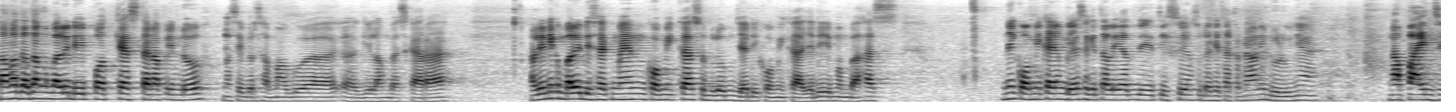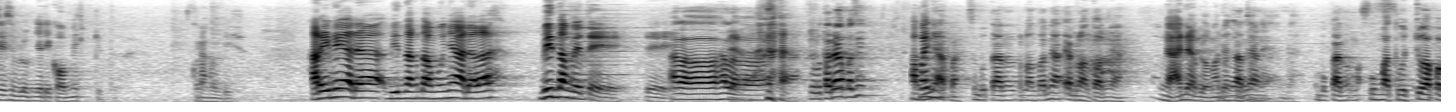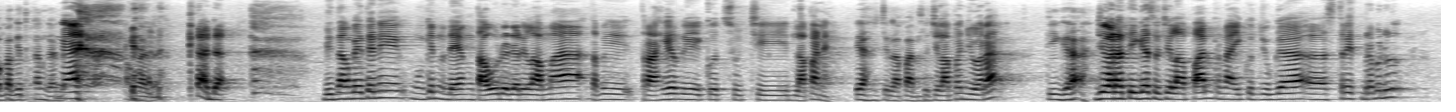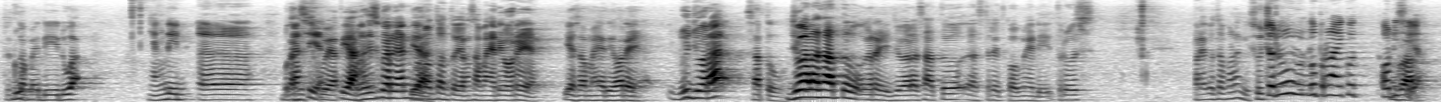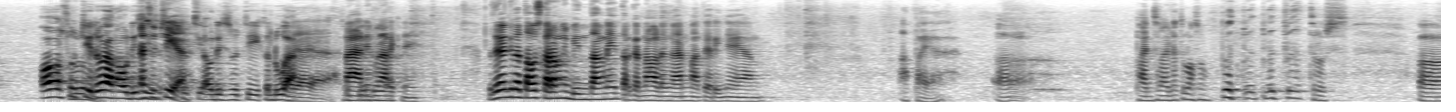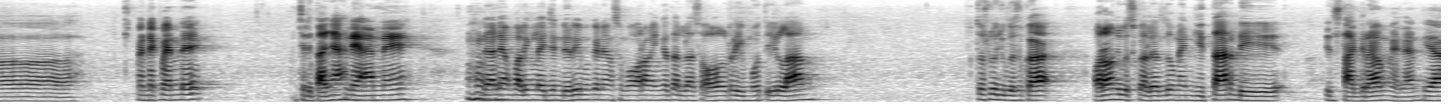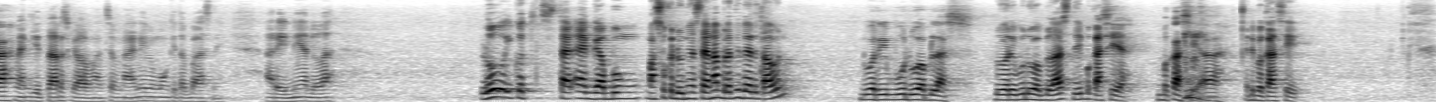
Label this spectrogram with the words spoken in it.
Selamat datang kembali di podcast Stand Up Indo. Masih bersama gue eh, Gilang Baskara. Kali ini kembali di segmen komika sebelum jadi komika. Jadi membahas ini komika yang biasa kita lihat di TV yang sudah kita kenal nih dulunya ngapain sih sebelum jadi komik gitu. Kurang lebih. Hari ini ada bintang tamunya adalah bintang BT. Yeay. Halo, halo. Sebutannya apa sih? Apanya? Namanya apa? Sebutan penontonnya? Eh penontonnya. Nggak ada belum ada sebutannya. Udah. Bukan umat lucu apa apa gitu kan nggak ada. Nggak ada. Oh, nggak ada. Nggak ada. Bintang BT ini mungkin ada yang tahu udah dari lama, tapi terakhir dia ikut Suci 8 ya? Ya, suci 8. Suci 8 juara? Tiga. Juara 3 Suci 8, pernah ikut juga eh, Street berapa dulu? Terus komedi 2. Yang di eh, Bekasi, Bekasi ya? Iya. Bekasi Square kan? Iya. nonton tuh yang sama Harry Hore ya? Ya sama Harry Hore. Lu juara? Satu. Juara satu, Ngeri. Juara satu eh, Street Comedy. Terus pernah ikut apa lagi? Suci dulu lu pernah ikut audisi Enggak. ya? Oh, suci doang audisi. Eh, Suci ya? Suci audisi suci Oh, kedua. iya, iya. Nah, ini menarik nih. Berarti kan kita tahu sekarang nih bintang nih terkenal dengan materinya yang apa ya? eh punchline-nya tuh langsung bet bet bet bet terus eh pendek-pendek ceritanya aneh-aneh dan yang paling legendary mungkin yang semua orang ingat adalah soal remote hilang terus lu juga suka orang juga suka lihat lu main gitar di Instagram ya kan? Iya. main gitar segala macam nah ini memang kita bahas nih. Hari ini adalah lu ikut sta- eh, gabung masuk ke dunia stand up berarti dari tahun? 2012. 2012 di Bekasi ya? Bekasi ah. di Bekasi.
